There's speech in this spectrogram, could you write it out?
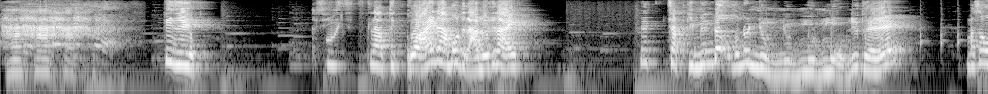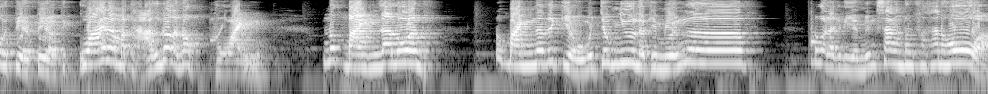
Ha ha ha. cái gì? Cái gì? Làm thì quái nào không thể làm được thế này? Chặt cái miếng đậu mà nó nhùn nhùn mùn mùn như thế. Mà xong rồi tỉa tỉa thì quái nào mà thả xuống nước là nó hoành nó bành ra luôn nó bành ra cái kiểu mình trông như là cái miếng uh, nó gọi là cái gì miếng xăng san hô à?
